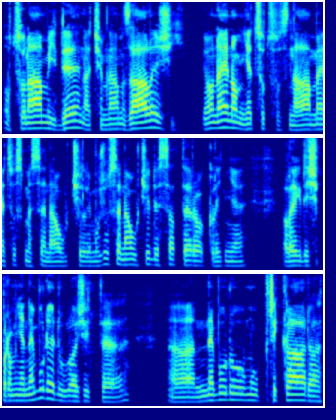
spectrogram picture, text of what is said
O co nám jde, na čem nám záleží. Jo, nejenom něco, co známe, co jsme se naučili. Můžu se naučit desatero klidně, ale když pro mě nebude důležité, nebudu mu přikládat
